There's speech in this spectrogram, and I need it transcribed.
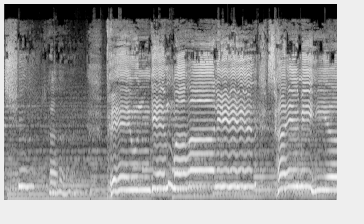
주라. 배운 게 많은 삶이어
